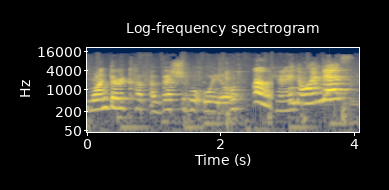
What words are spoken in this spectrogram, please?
One third cup of vegetable oil. Oh, Okay. and oranges?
